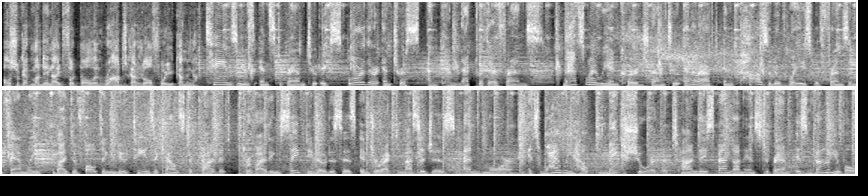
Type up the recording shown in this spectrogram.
Also got Monday Night Football, and Rob's got it all for you coming up. Teens use Instagram to explore their interests and connect with their friends. That's why we encourage them to interact in positive ways with friends and family by defaulting new teens accounts to private, providing safety notices in direct messages, and more. It's why we help make sure the time they spend on Instagram is valuable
